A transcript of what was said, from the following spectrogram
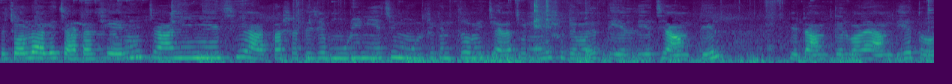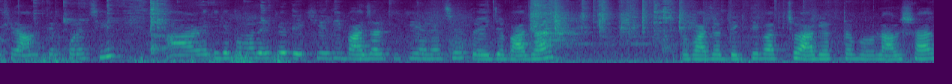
তো চলো আগে চাটা খেয়ে নিই। চা নিয়ে নিয়েছি আর তার সাথে যে মুড়ি নিয়েছি মুড়িটা কিন্তু আমি চানাচুর নিয়ে শুধু আমাদের তেল দিয়েছি আম তেল। যেটা আম তেল বানায় আম দিয়ে। তো সে আম তেল করেছি। আর এদিকে তোমাদেরকে দেখিয়ে দিই বাজার কি কি এনেছে। তো এই যে বাজার। তো বাজার দেখতেই পাচ্ছ আগে একটা লাল শাক।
